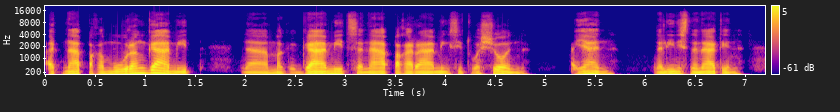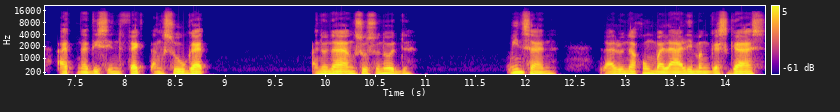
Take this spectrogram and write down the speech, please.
at napakamurang gamit na magagamit sa napakaraming sitwasyon. Ayan, nalinis na natin at na-disinfect ang sugat. Ano na ang susunod? Minsan, lalo na kung malalim ang gasgas,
